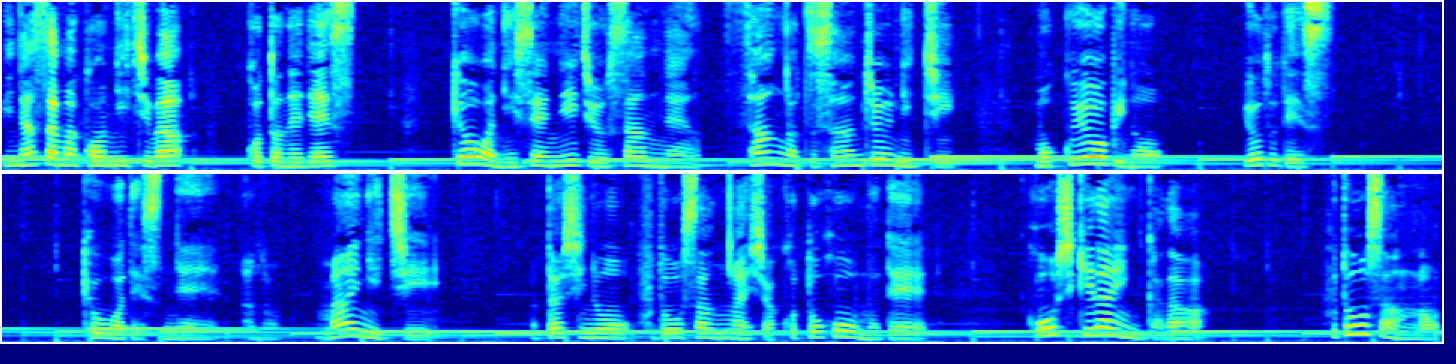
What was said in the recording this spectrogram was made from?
皆様こんにちは。琴音です。今日は2023年3月30日木曜日の夜です。今日はですねあの毎日私の不動産会社コトホームで公式 LINE から不動産の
